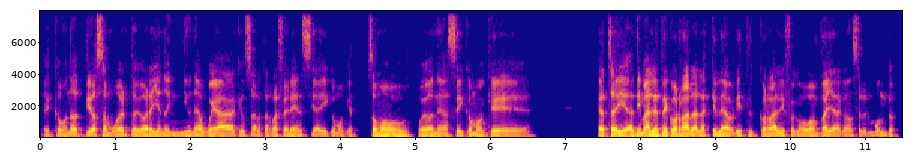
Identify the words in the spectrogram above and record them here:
Es como, no, Dios ha muerto y ahora ya no hay ni una weá que usar de referencia y como que somos weones así como que, ¿cachai? Animales de corral a las que le abriste el corral y fue como, bueno, vayan a conocer el mundo.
